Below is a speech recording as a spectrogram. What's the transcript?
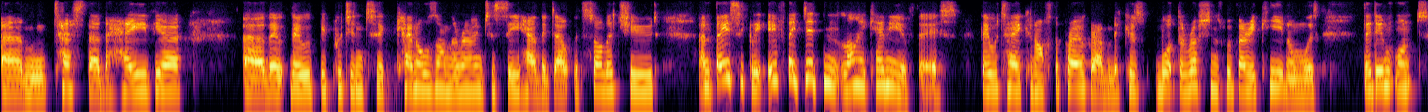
um, test their behavior, uh, they, they would be put into kennels on their own to see how they dealt with solitude. And basically, if they didn't like any of this, they were taken off the program because what the Russians were very keen on was they didn't want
